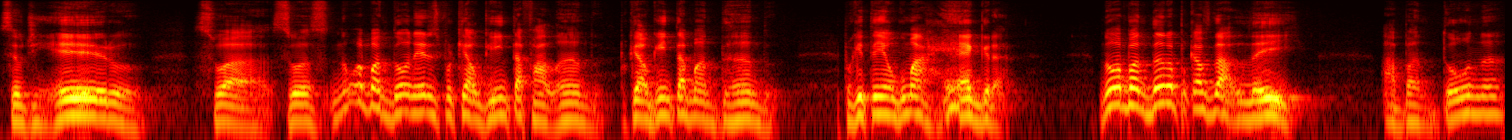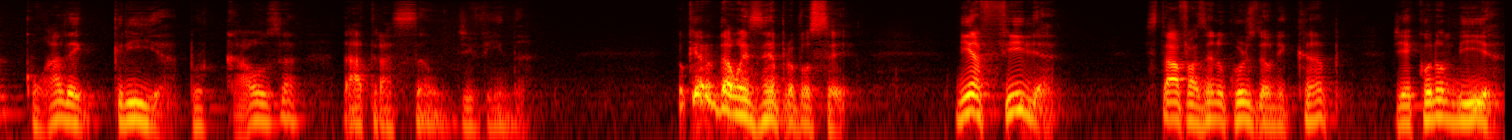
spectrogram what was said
seu dinheiro, sua, suas. Não abandone eles porque alguém está falando, porque alguém está mandando, porque tem alguma regra. Não abandona por causa da lei. Abandona com alegria por causa da atração divina. Eu quero dar um exemplo para você. Minha filha estava fazendo o curso da Unicamp de economia.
